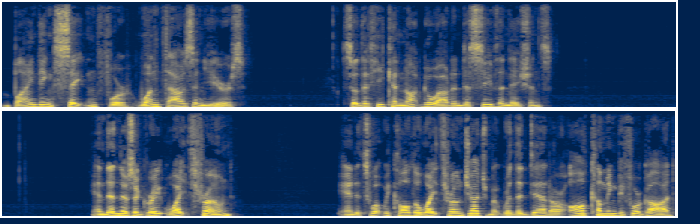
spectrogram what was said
binding Satan for 1,000 years, so that he cannot go out and deceive the nations. And then there's a great white throne and it's what we call the white throne judgment, where the dead are all coming before God,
